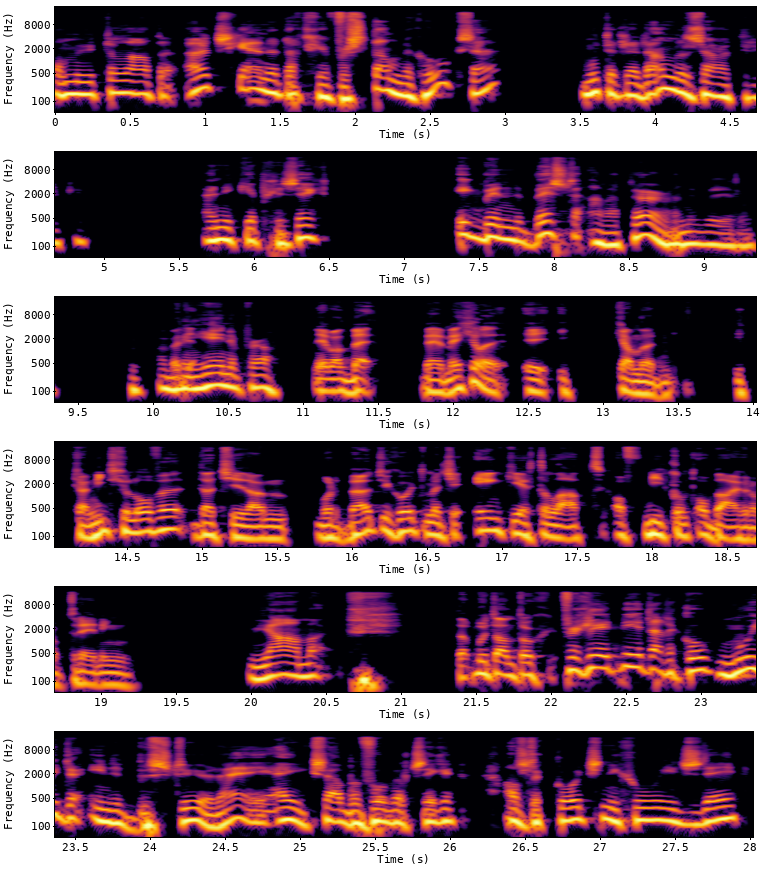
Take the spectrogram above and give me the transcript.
om u te laten uitschijnen dat je verstandig ook bent, moet het het anders uitdrukken. En ik heb gezegd, ik ben de beste amateur van de wereld. Maar ik ben geen prof. Nee, want bij, bij Mechelen, eh, ik kan, er, ik kan niet geloven dat je dan wordt buitengegooid omdat je één keer te laat of niet komt opdagen op training. Ja, maar dat moet dan toch... Vergeet niet dat ik ook moeite in het bestuur. Hè. Ik zou bijvoorbeeld zeggen, als de coach niet goed iets deed,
